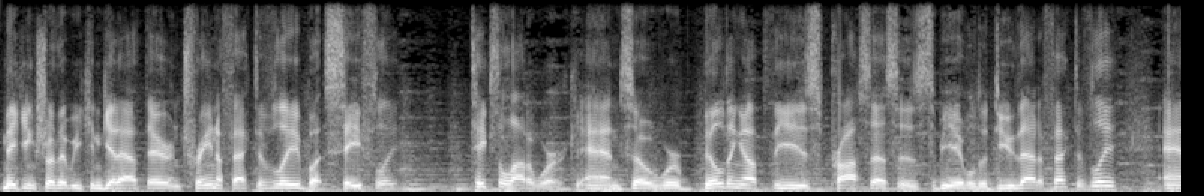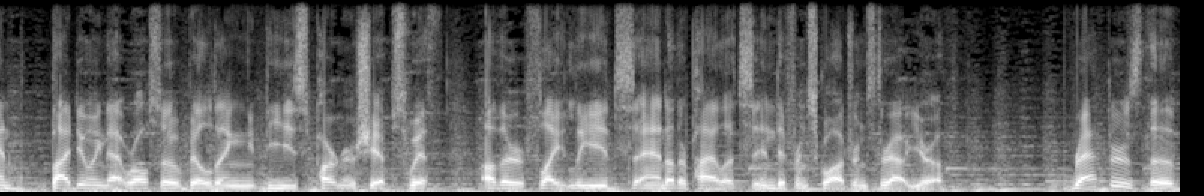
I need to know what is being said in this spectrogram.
making sure that we can get out there and train effectively but safely takes a lot of work. And so we're building up these processes to be able to do that effectively. And by doing that, we're also building these partnerships with other flight leads and other pilots in different squadrons throughout Europe. Raptor is the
